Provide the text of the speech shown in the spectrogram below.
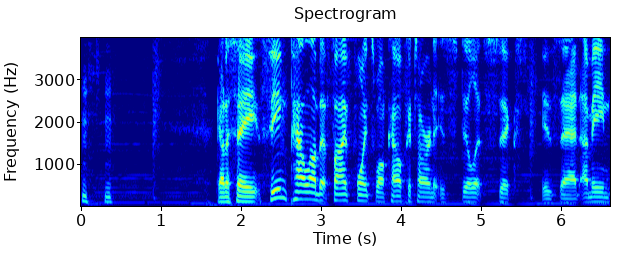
Gotta say, seeing Palob at five points while Kyle Katarn is still at six is sad. I mean,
